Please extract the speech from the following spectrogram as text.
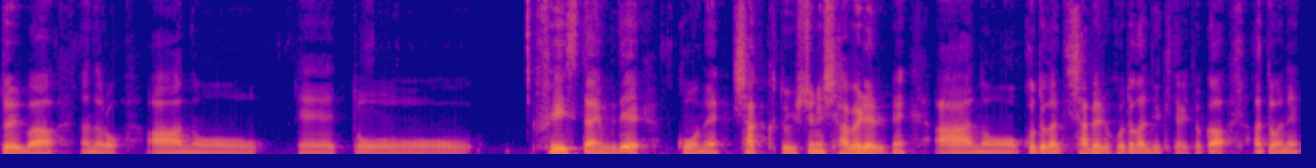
例えばなんだろうあのえっ、ー、とフェイスタイムでこうね、シャックと一緒に喋れるね、あの、ことが、喋ることができたりとか、あとはね、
